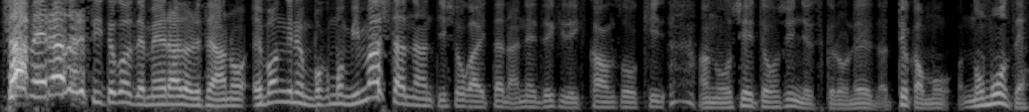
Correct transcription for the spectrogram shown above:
さあ、メールアドレス言っとこうぜ、メールアドレス。あの、エヴァンゲリオン僕も見ましたなんて人がいたらね、ぜひぜひ感想をきあの教えてほしいんですけどね。っていうかもう、飲もうぜ。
